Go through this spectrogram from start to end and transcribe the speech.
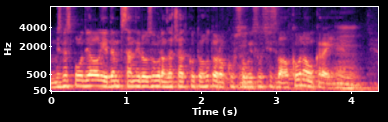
My jsme spolu dělali jeden psaný rozhovor na začátku tohoto roku v souvislosti s válkou na Ukrajině. Hmm Eh,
